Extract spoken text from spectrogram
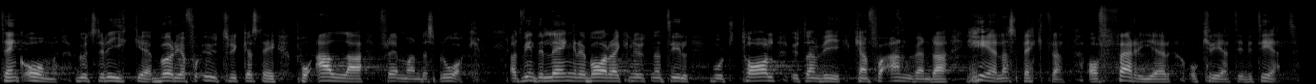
Tänk om Guds rike börjar få uttrycka sig på alla främmande språk. Att vi inte längre bara är knutna till vårt tal utan vi kan få använda hela spektrat av färger och kreativitet.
